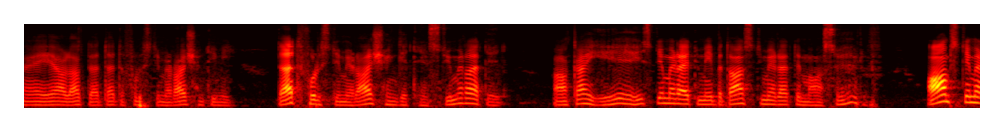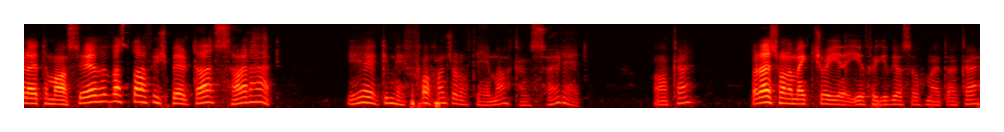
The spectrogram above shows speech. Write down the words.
Uh, yeah, I like that. That's full stimulation to me. That full stimulation getting stimulated. Okay, yeah, he stimulated me, but I'm stimulating myself. I'm stimulating myself with a starfish belt. I say that. Yeah, give me 500 of them. I can say that. Okay? But I just want to make sure you, you forgive yourself, mate, okay?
